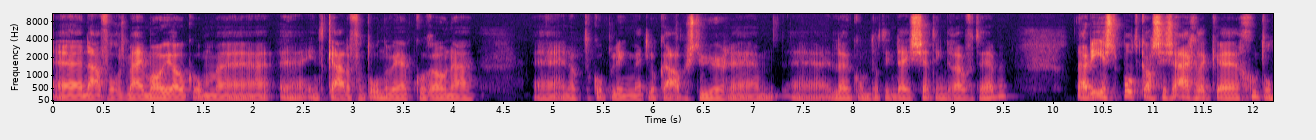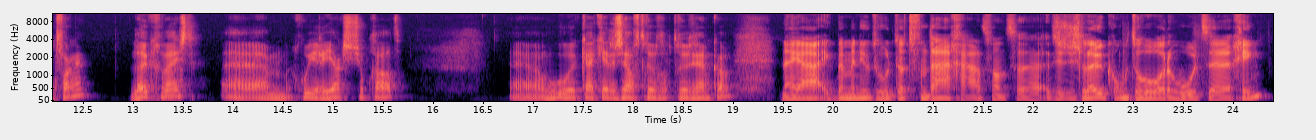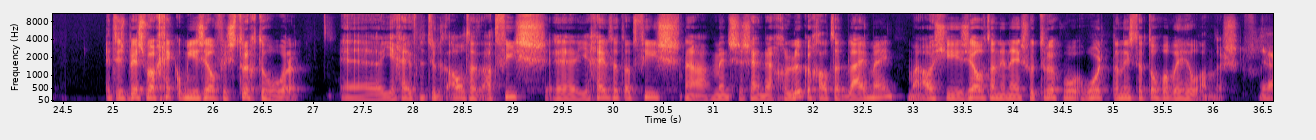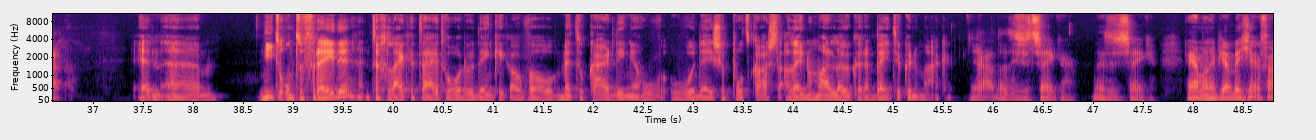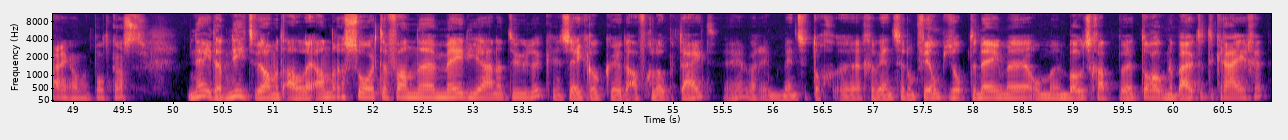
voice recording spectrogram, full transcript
Uh, nou, volgens mij mooi ook om uh, uh, in het kader van het onderwerp corona en ook de koppeling met lokaal bestuur, leuk om dat in deze setting erover te hebben. Nou, de eerste podcast is eigenlijk goed ontvangen. Leuk geweest. Um, goede reacties op gehad. hoe kijk jij er zelf terug op terug, Remco? Nou ja, ik ben benieuwd hoe dat vandaag gaat. Want het is dus leuk om te horen hoe het ging. Het is best wel gek om jezelf eens terug te horen. Uh, je geeft natuurlijk altijd advies. Uh, je geeft het advies. Nou, mensen zijn daar gelukkig altijd blij mee. Maar als je jezelf dan ineens zo terug hoort, dan is dat toch wel weer heel anders. Ja. En uh, niet ontevreden. En tegelijkertijd horen we denk ik ook wel met elkaar dingen hoe, hoe we deze podcast alleen nog maar leuker en beter kunnen maken. Ja, dat is het zeker. Dat is het zeker. Herman, heb jij een beetje ervaring over een podcast? Nee, dat niet. Wel met allerlei andere soorten van uh, media natuurlijk. En zeker ook uh, de afgelopen tijd, hè, waarin mensen toch uh, gewend zijn om filmpjes op te nemen, om een boodschap toch ook naar buiten te krijgen.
